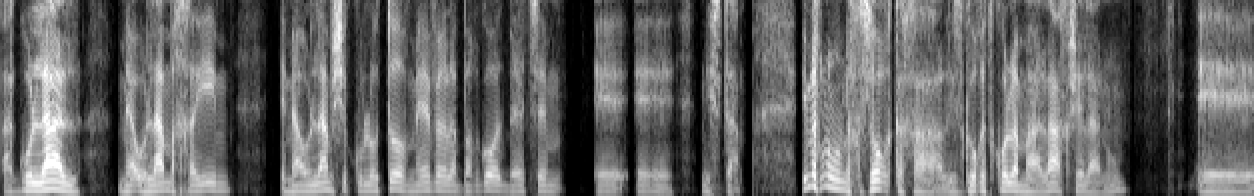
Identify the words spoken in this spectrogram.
הגולל מעולם החיים, מהעולם שכולו טוב, מעבר לברגות, בעצם אה, אה, נסתם. אם אנחנו נחזור ככה, לסגור את כל המהלך שלנו, אה,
